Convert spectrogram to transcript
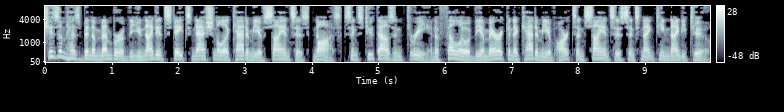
Chisholm has been a member of the United States National Academy of Sciences since 2003 and a Fellow of the American Academy of Arts and Sciences since 1992.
